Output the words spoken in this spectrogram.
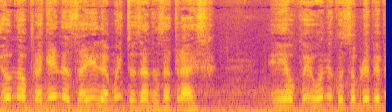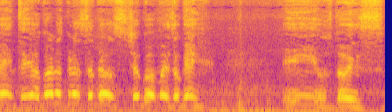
eu naufraguei nessa ilha muitos anos atrás e eu fui o único sobrevivente e agora, graças a Deus, chegou mais alguém. E os dois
